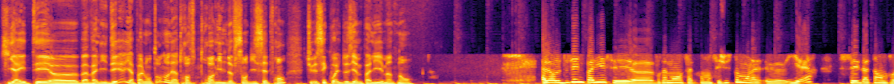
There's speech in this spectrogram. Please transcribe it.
qui a été euh, bah, validé il y a pas longtemps. On est à 3 3917 francs. C'est quoi le deuxième palier maintenant? Alors le deuxième palier, c'est euh, vraiment, ça a commencé justement là, euh, hier, c'est d'atteindre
